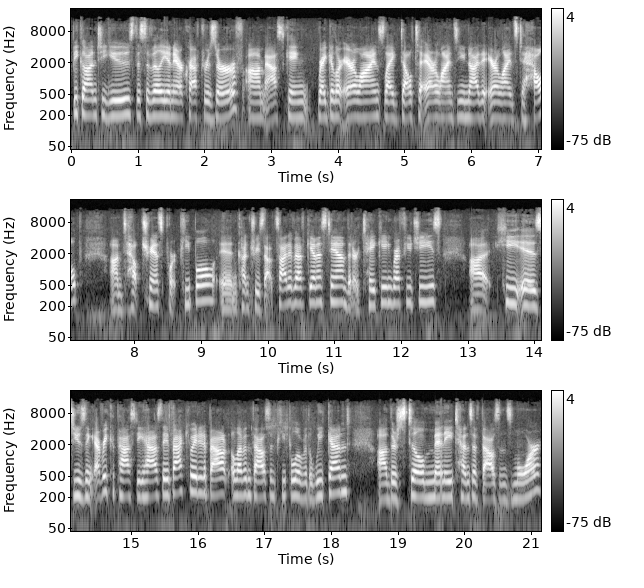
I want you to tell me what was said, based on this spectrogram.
begun to use the civilian aircraft reserve, um, asking regular airlines like Delta Airlines and United Airlines to help um, to help transport people in countries outside of Afghanistan that are taking refugees. Uh, he is using every capacity he has. They evacuated about 11,000 people over the weekend. Uh, there's still many tens of thousands more.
